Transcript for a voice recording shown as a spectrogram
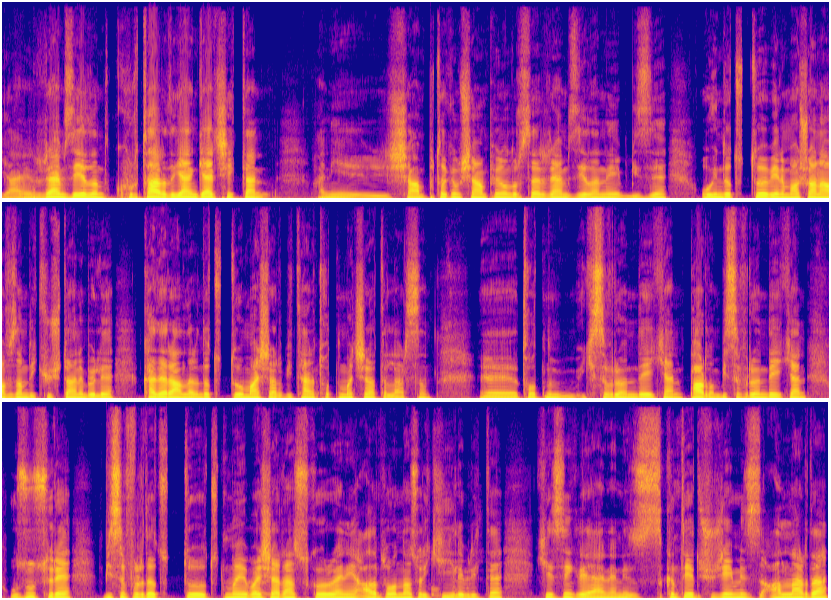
Yani Ramsdale'ın kurtardı. Yani gerçekten Hani şamp bu takım şampiyon olursa Ramsey hani bizi oyunda tuttuğu benim şu an hafızamda 2-3 tane böyle kader anlarında tuttuğu maçlar. Bir tane Tottenham maçı hatırlarsın. Ee, Tottenham 2-0 öndeyken pardon 1-0 öndeyken uzun süre 1-0'da tuttu, tutmayı başaran skoru hani alıp ondan sonra 2 ile birlikte kesinlikle yani hani sıkıntıya düşeceğimiz anlarda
